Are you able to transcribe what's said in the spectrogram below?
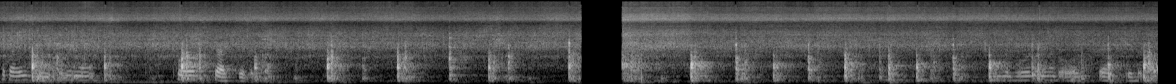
ഫ്രൈ ചെയ്ത് ഇങ്ങനെ റോസ്റ്റ് ആക്കിയെടുക്കാം അതുപോലെ ഒന്ന്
